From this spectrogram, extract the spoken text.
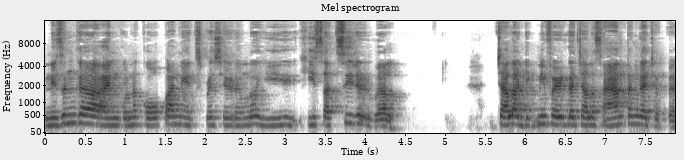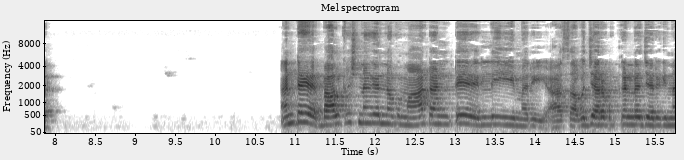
నిజంగా ఆయనకున్న కోపాన్ని ఎక్స్ప్రెస్ చేయడంలో హీ హీ సక్సీడెడ్ వెల్. చాలా డిగ్నిఫైడ్గా చాలా శాంతంగా చెప్పారు. అంటే బాలకృష్ణ గారిని ఒక మాట అంటే వెళ్ళి మరి ఆ సభ జరపకుండా జరిగిన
